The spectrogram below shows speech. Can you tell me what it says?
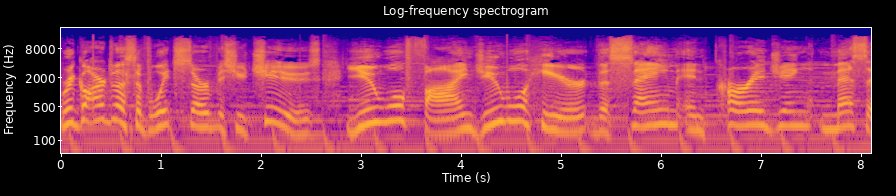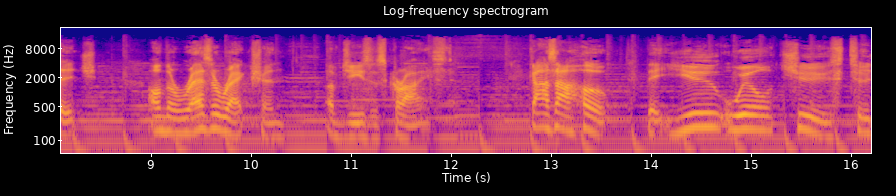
Regardless of which service you choose, you will find, you will hear the same encouraging message on the resurrection of Jesus Christ. Guys, I hope that you will choose to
